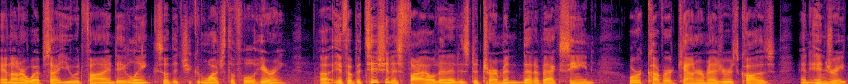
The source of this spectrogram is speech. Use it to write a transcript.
And on our website, you would find a link so that you can watch the full hearing. Uh, if a petition is filed and it is determined that a vaccine or covered countermeasures cause an injury,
